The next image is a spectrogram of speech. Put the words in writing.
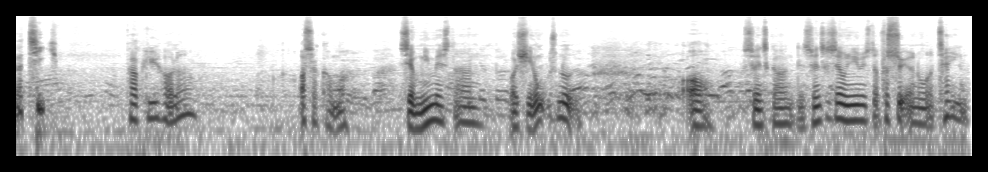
der er 10 paraplyholdere. Og så kommer ceremonimesteren og Olsen ud. Og svenskeren, den svenske ceremonimester forsøger nu at tage en.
